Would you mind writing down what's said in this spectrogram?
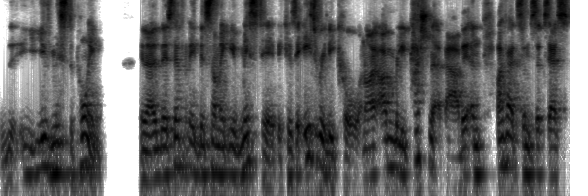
you've missed the point. You know, there's definitely been something you've missed here because it is really cool, and I, I'm really passionate about it. And I've had some success.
